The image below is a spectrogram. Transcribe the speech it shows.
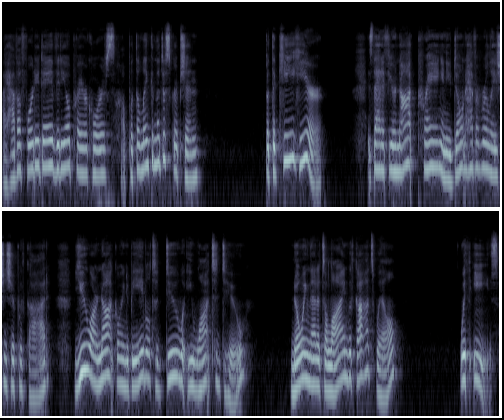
I have a 40 day video prayer course. I'll put the link in the description. But the key here is that if you're not praying and you don't have a relationship with God, you are not going to be able to do what you want to do, knowing that it's aligned with God's will, with ease.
